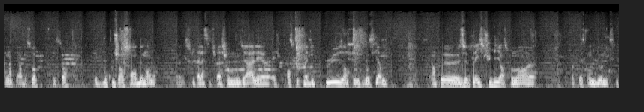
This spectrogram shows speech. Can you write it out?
à l'intérieur de soi, pour trouver soi. Et beaucoup de gens sont en demande euh, suite à la situation mondiale et, euh, et je pense que ça va de plus en plus grossir. C'est un peu the place to be en ce moment. Euh, au Mexique.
